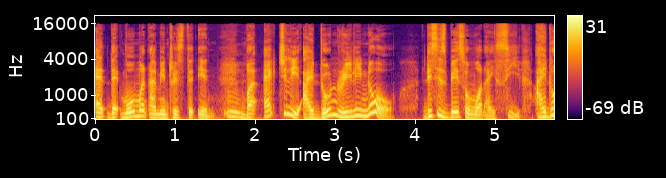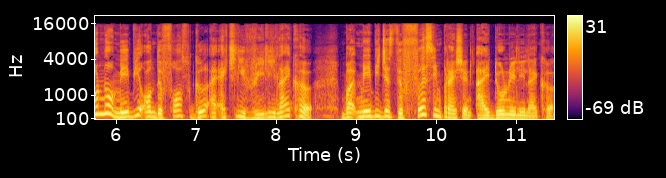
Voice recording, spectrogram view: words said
at that moment I'm interested in. Mm. But actually I don't really know. This is based on what I see. I don't know. Maybe on the fourth girl, I actually really like her. But maybe just the first impression, I don't really like her.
